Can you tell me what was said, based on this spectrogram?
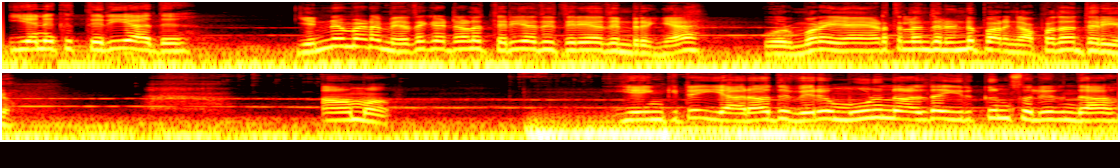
எனக்கு தெரியாது. என்ன மேடம் எதை கேட்டாலும் தெரியாது தெரியாதுன்றீங்க? ஒரு முறை என் இடத்துல இருந்து நின்று பாருங்க அப்பதான் தெரியும். ஆமா. என்கிட்ட யாராவது வெறும் மூணு நாள் தான் இருக்குன்னு சொல்லியிருந்தா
